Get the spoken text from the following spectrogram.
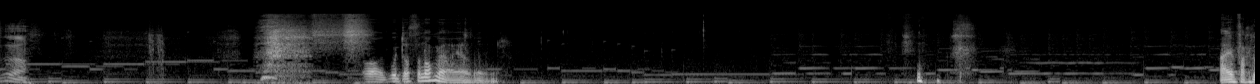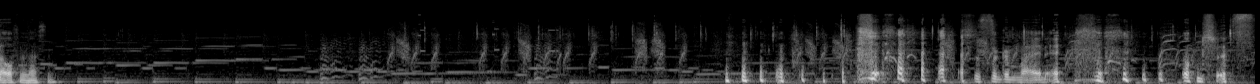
So. Oh, gut, dass da noch mehr Eier sind. Einfach laufen lassen. Das ist so gemein, ey. Und tschüss.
